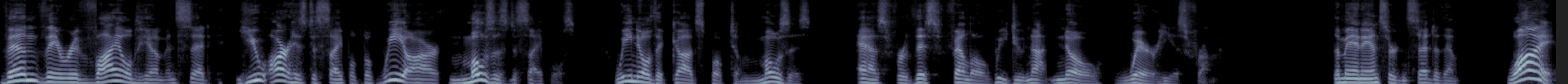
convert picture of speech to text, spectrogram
Then they reviled him and said, You are his disciple, but we are Moses' disciples. We know that God spoke to Moses. As for this fellow, we do not know where he is from. The man answered and said to them, Why?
